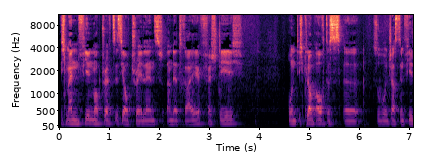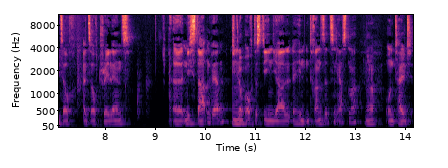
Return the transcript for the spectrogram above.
ich meine, in vielen Mockdrafts ist ja auch Trey Lance an der 3, verstehe ich. Und ich glaube auch, dass äh, sowohl Justin Fields auch, als auch Trey Lance äh, nicht starten werden. Ich mhm. glaube auch, dass die ein Jahr hinten dran sitzen erstmal. Ja. Und halt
